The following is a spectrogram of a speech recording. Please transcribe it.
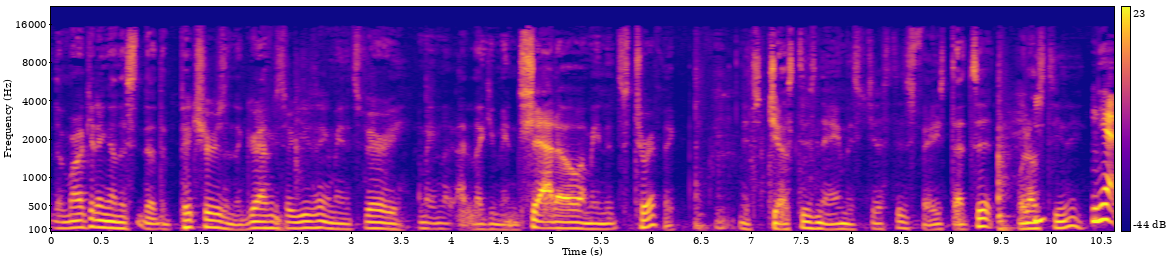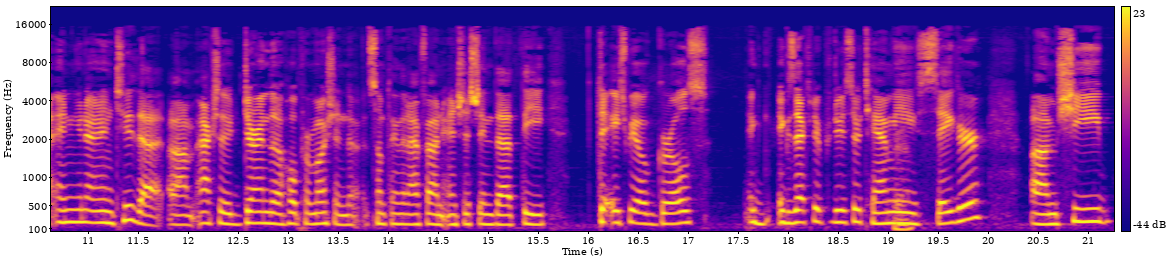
the marketing on this, the, the pictures and the graphics they're using. I mean, it's very. I mean, like, like you mean Shadow. I mean, it's terrific. It's just his name. It's just his face. That's it. What else do you need? Yeah, and you know, and to that, um, actually during the whole promotion, something that I found interesting that the the HBO Girls ex- executive producer Tammy Sager, um, she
